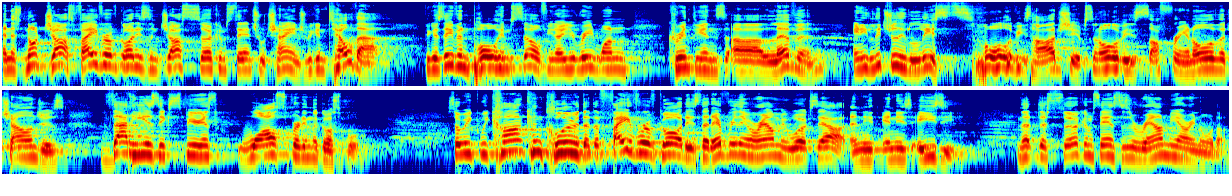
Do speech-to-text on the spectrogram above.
And it's not just, favor of God isn't just circumstantial change. We can tell that because even Paul himself, you know, you read 1 Corinthians uh, 11, and he literally lists all of his hardships and all of his suffering and all of the challenges that he has experienced while spreading the gospel. So we, we can't conclude that the favor of God is that everything around me works out and, and is easy, and that the circumstances around me are in order.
